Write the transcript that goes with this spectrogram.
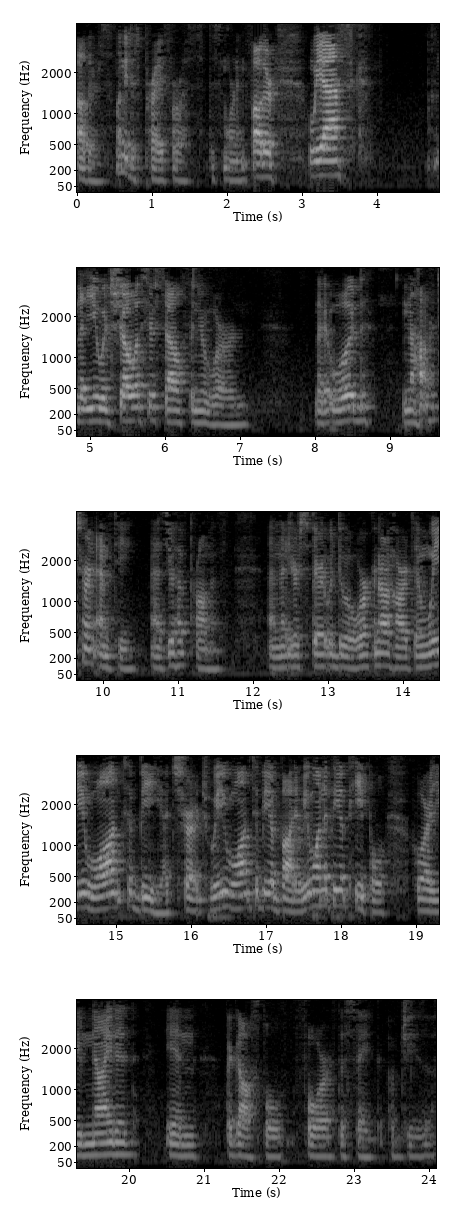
others. Let me just pray for us this morning. Father, we ask that you would show us yourself in your word, that it would not return empty as you have promised, and that your spirit would do a work in our hearts. And we want to be a church. We want to be a body. We want to be a people who are united in the gospel for the sake of Jesus.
